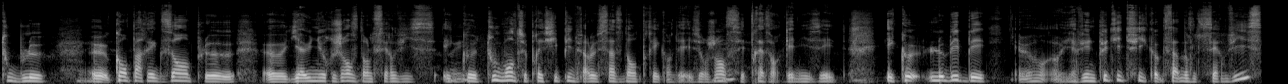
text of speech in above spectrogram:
tout bleu, euh, quand par exemple euh, euh, il y a une urgence dans le service et que tout le monde se précipite vers le sas d'entrée, quand il y a des urgences c'est très organisé, et que le bébé, il y avait une petite fille comme ça dans le service,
